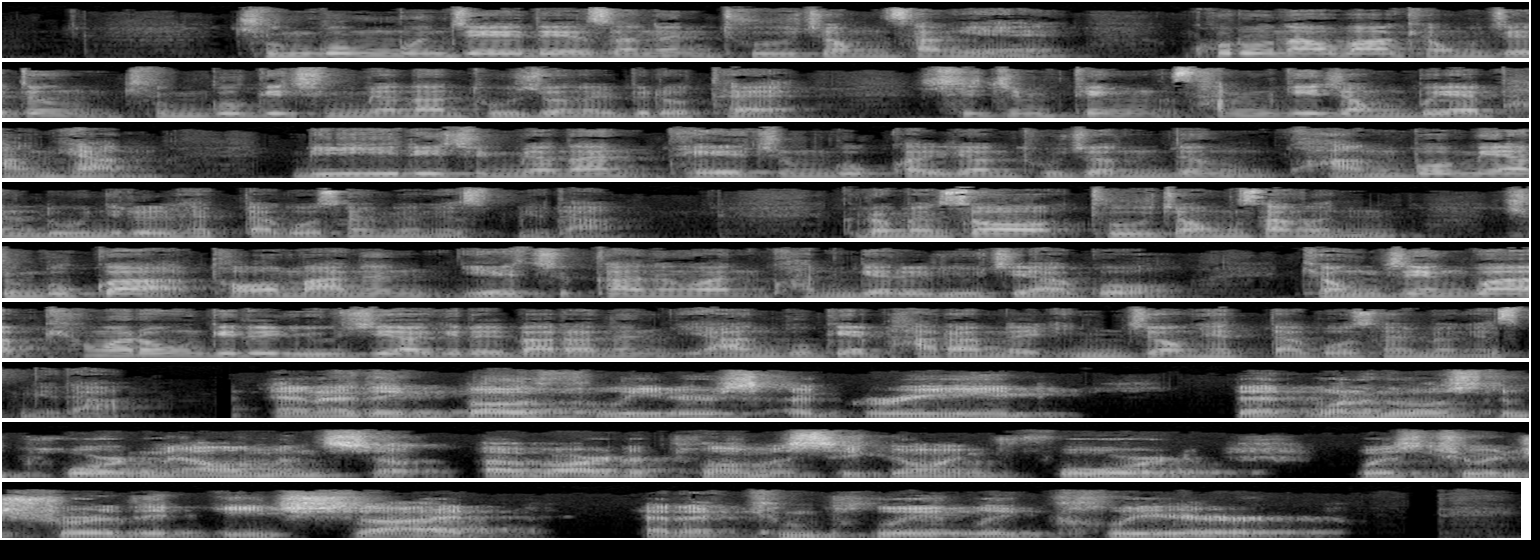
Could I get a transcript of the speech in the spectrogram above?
중국 문제에 대해서는 두 정상이 코로나와 경제 등 중국이 직면한 도전을 비롯해 시진핑 3기 정부의 방향, 미일이 직면한 대중국 관련 도전 등 광범위한 논의를 했다고 설명했습니다. 그러면서 두 정상은 중국과 더 많은 예측 가능한 관계를 유지하고 경쟁과 평화로운 길을 유지하기를 바라는 양국의 바람을 인정했다고 설명했습니다. And I think both leaders agreed that one of the most important elements of, of our diplomacy going forward was to ensure that each side had a completely clear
